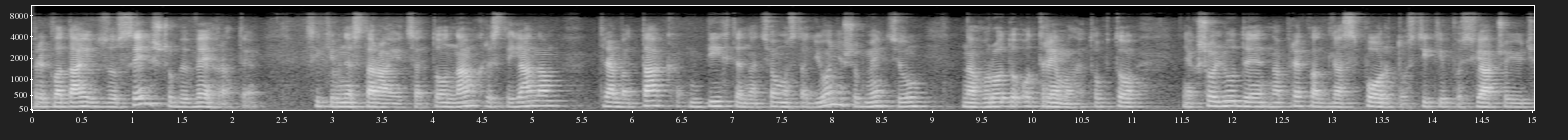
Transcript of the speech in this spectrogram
прикладають зусиль, щоб виграти, скільки вони стараються, то нам, християнам, треба так бігти на цьому стадіоні, щоб ми цю нагороду отримали. Тобто, якщо люди, наприклад, для спорту стільки посвячують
